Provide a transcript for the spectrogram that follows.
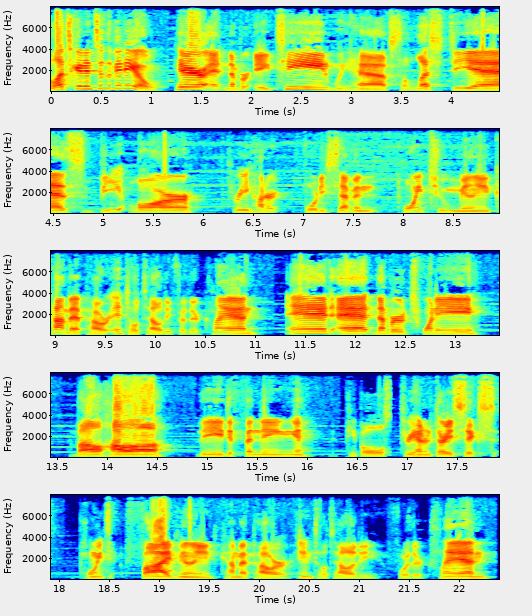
But let's get into the video. Here at number 18, we have Celestias BR 347.2 million combat power in totality for their clan. And at number 20, Valhalla, the defending people's 336.5 million combat power in totality for their clan.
